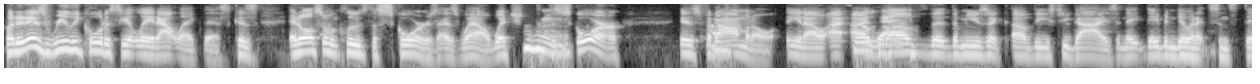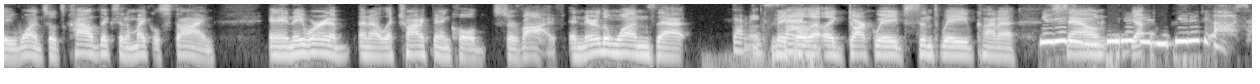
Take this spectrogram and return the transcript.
But it is really cool to see it laid out like this because it also includes the scores as well, which mm-hmm. the score is oh. phenomenal. Oh, you know, I, so I love the the music of these two guys, and they they've been doing it since day one. So it's Kyle Dixon and Michael Stein, and they were in a, an electronic band called Survive, and they're the ones that that makes make sense. all that like dark wave, synth wave kind of sound. Yep. Oh, so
